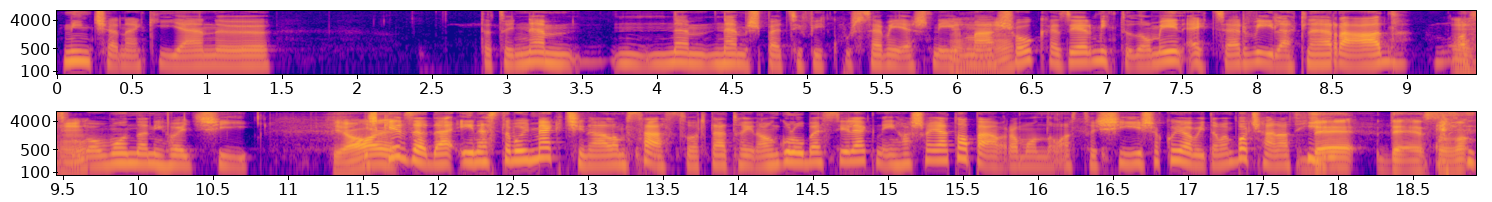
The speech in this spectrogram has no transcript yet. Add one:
nincsenek ilyen ö, tehát, hogy nem, nem, nem specifikus személyes névmások, uh-huh. ezért mit tudom én, egyszer véletlen rád azt Mhm. fogom mondani, hogy sí. Ja, És képzeld el, én ezt amúgy megcsinálom százszor, tehát ha én angolul beszélek, néha saját apámra mondom azt, hogy sí, és akkor javítom, hogy bocsánat, hí. de, de ezt, az,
